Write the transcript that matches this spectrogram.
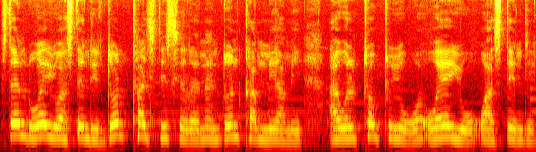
stand where you are standing. Don't touch these children and don't come near me. I will talk to you where you are standing.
